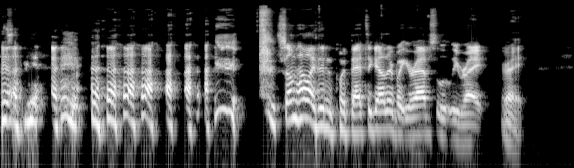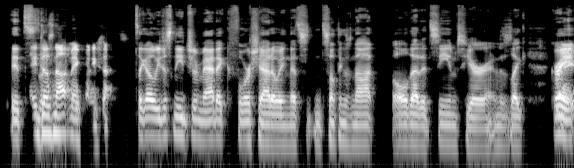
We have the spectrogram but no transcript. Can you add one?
somehow i didn't put that together but you're absolutely right right. It's it does not make any sense it's like oh we just need dramatic foreshadowing that's something's not all that it seems here and it's like great Right.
